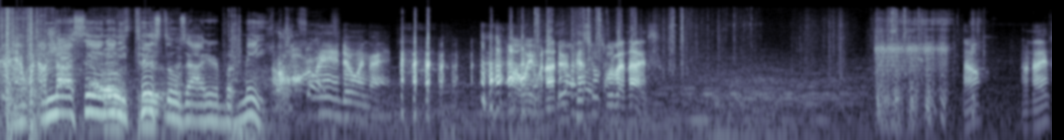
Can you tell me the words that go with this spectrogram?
Could have hit a window I'm not seeing Oh, any dude. pistols out here but me. Oh, we ain't doing that. Oh wait, we're not doing pistols? What about knives? No? No knives?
